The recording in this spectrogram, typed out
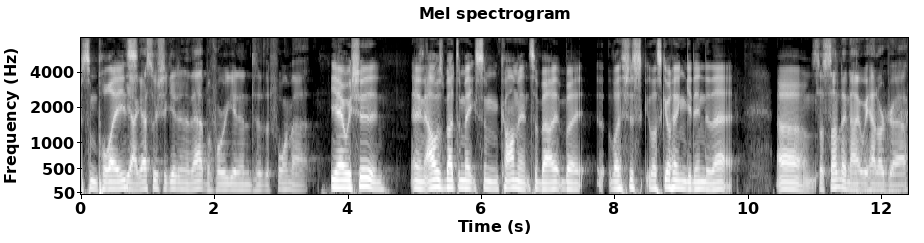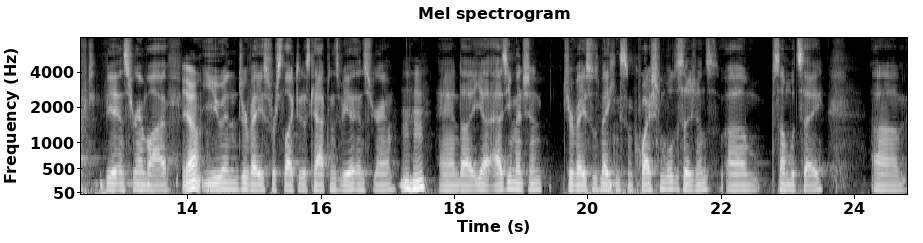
some plays. Yeah, I guess we should get into that before we get into the format. Yeah, we should. And I was about to make some comments about it, but let's just let's go ahead and get into that. Um, So Sunday night we had our draft via Instagram Live. Yeah. You and Gervais were selected as captains via Instagram. Mhm. And uh, yeah, as you mentioned, Gervais was making some questionable decisions. Um, some would say. Um,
